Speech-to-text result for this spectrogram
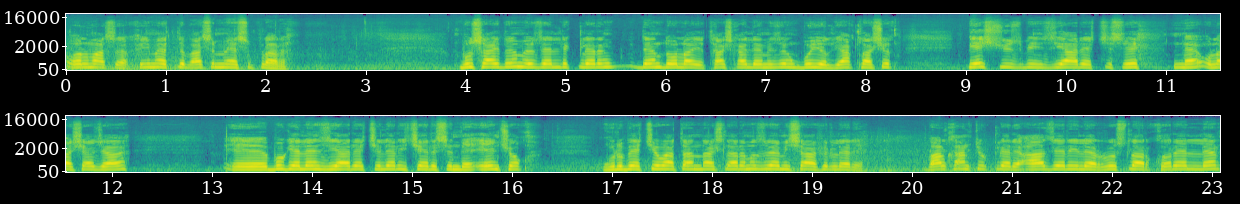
olması, kıymetli basın mensupları. Bu saydığım özelliklerinden dolayı Taşkale'mizin bu yıl yaklaşık 500 bin ziyaretçisine ulaşacağı, e, bu gelen ziyaretçiler içerisinde en çok gurbetçi vatandaşlarımız ve misafirleri, Balkan Türkleri, Azeriler, Ruslar, Koreliler,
